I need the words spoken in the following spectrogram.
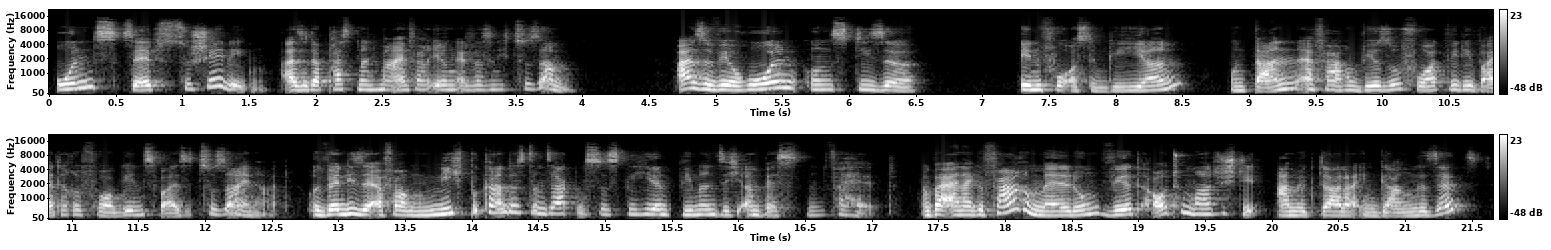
uns selbst zu schädigen. Also da passt manchmal einfach irgendetwas nicht zusammen. Also wir holen uns diese Info aus dem Gehirn und dann erfahren wir sofort, wie die weitere Vorgehensweise zu sein hat. Und wenn diese Erfahrung nicht bekannt ist, dann sagt uns das Gehirn, wie man sich am besten verhält. Und bei einer Gefahrenmeldung wird automatisch die Amygdala in Gang gesetzt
